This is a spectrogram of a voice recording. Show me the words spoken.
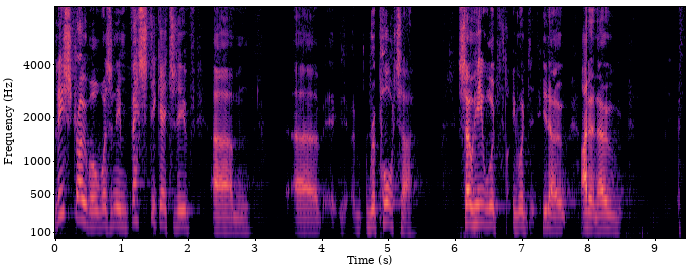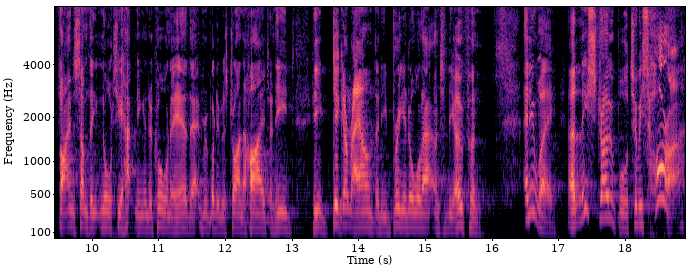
Lee Strobel was an investigative um, uh, reporter. So he would, he would, you know, I don't know, find something naughty happening in a corner here that everybody was trying to hide, and he'd, he'd dig around and he'd bring it all out into the open. Anyway, uh, Lee Strobel, to his horror,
